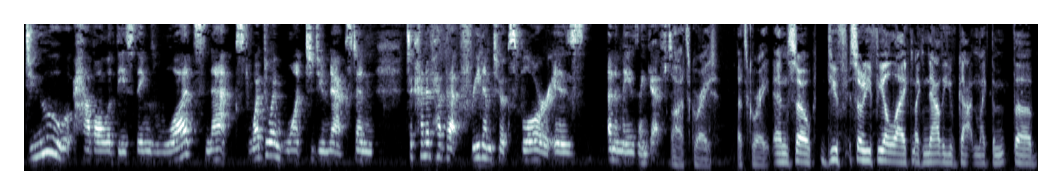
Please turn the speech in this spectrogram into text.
do have all of these things. What's next? What do i want to do next? And to kind of have that freedom to explore is an amazing gift. oh, that's great. That's great. And so do you? So do you feel like like now that you've gotten like the the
